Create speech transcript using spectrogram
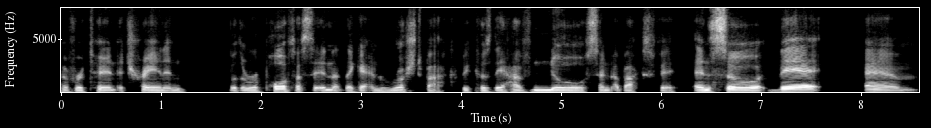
have returned to training, but the reports are saying that they're getting rushed back because they have no centre backs fit. And so they um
